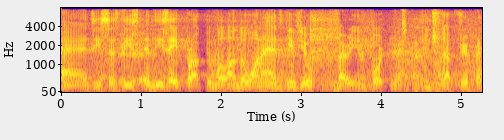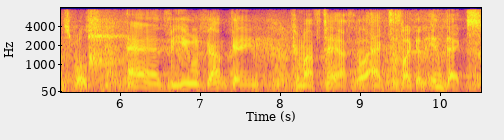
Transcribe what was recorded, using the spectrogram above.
And he says these these eight prokim will, on the one hand, give you very important introductory principles, and v'yul gamkein kamafteach will act as like an index.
